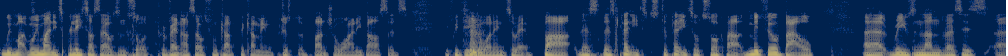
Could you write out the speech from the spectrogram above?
we might we might need to police ourselves and sort of prevent ourselves from becoming just a bunch of whiny bastards if we do go on into it. But there's there's plenty to, plenty to talk about. Midfield battle, uh, Reeves and Lund versus uh,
